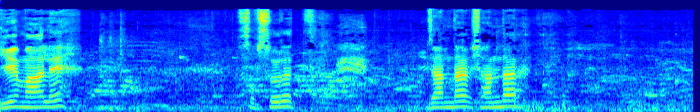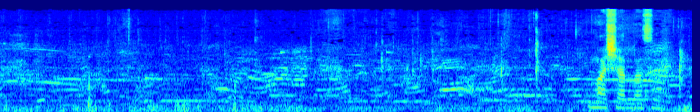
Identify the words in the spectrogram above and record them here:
ये माल है खूबसूरत जानदार शानदार माशाल्लाह से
